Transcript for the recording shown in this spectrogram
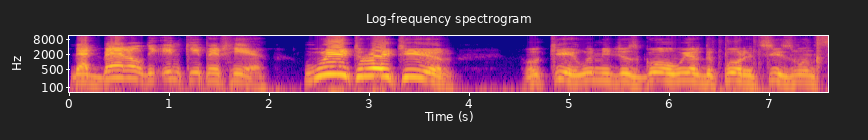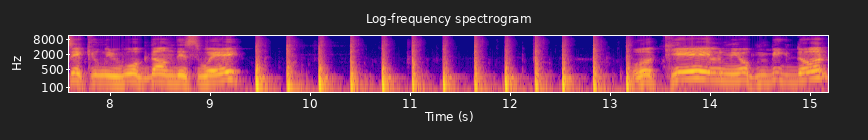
that Beryl, the innkeeper, is here. Wait right here. Okay, let me just go where the poritz is one second. We walk down this way. Okay, let me open big door.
